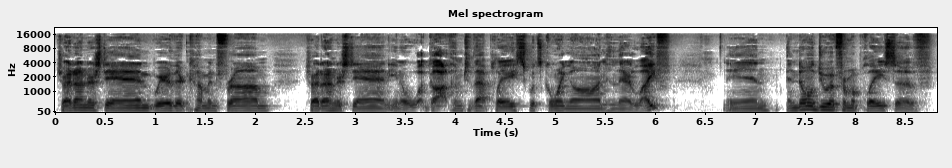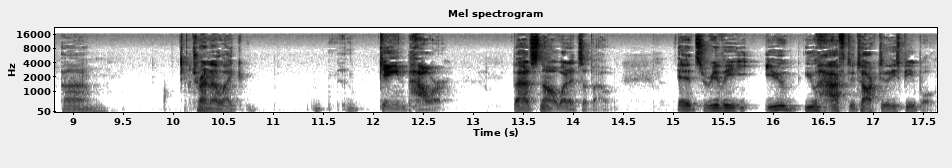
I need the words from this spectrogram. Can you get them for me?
Try to understand where they're coming from. Try to understand, you know, what got them to that place, what's going on in their life, and and don't do it from a place of um, trying to like gain power. That's not what it's about. It's really you you have to talk to these people.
